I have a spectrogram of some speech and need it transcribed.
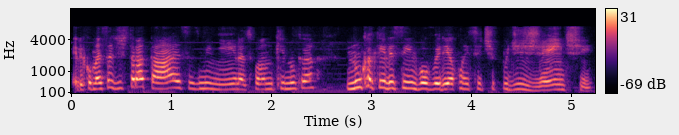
ele começa a destratar essas meninas, falando que nunca, nunca que ele se envolveria com esse tipo de gente.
